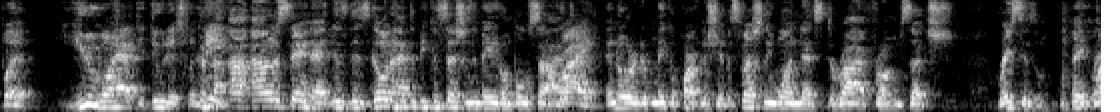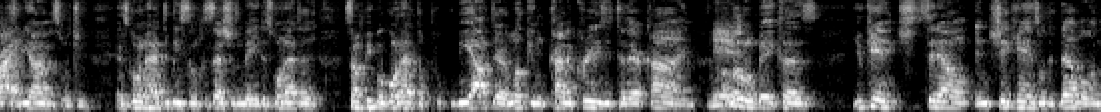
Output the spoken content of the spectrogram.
but you gonna have to do this for me. I, I understand that there's, there's going to have to be concessions made on both sides, Right. In order to make a partnership, especially one that's derived from such racism. Like, let's be honest with you, it's going to have to be some concessions made. It's going to have to. Some people are going to have to be out there looking kind of crazy to their kind Yeah. a little bit because. You can't sit down and shake hands with the devil and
